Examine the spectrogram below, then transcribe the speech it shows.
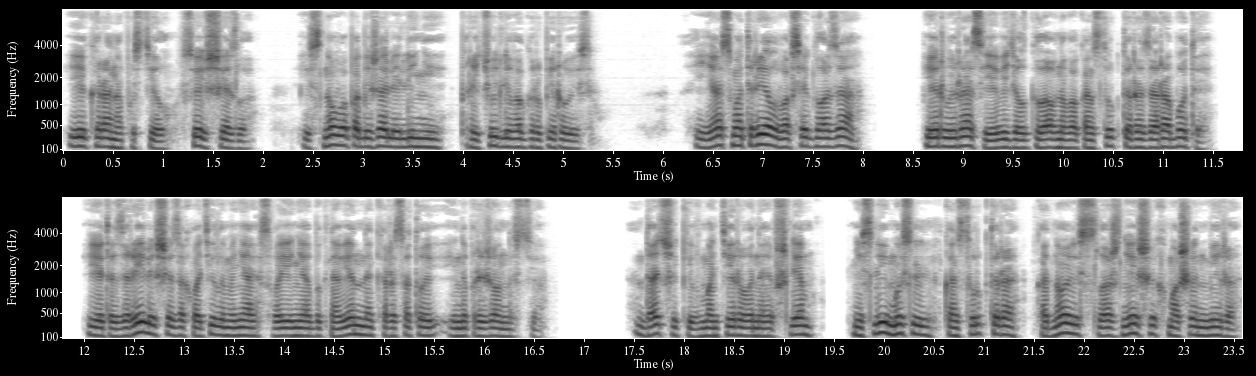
и экран опустел, все исчезло и снова побежали линии, причудливо группируясь. Я смотрел во все глаза. Первый раз я видел главного конструктора за работой, и это зрелище захватило меня своей необыкновенной красотой и напряженностью. Датчики, вмонтированные в шлем, несли мысль конструктора к одной из сложнейших машин мира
